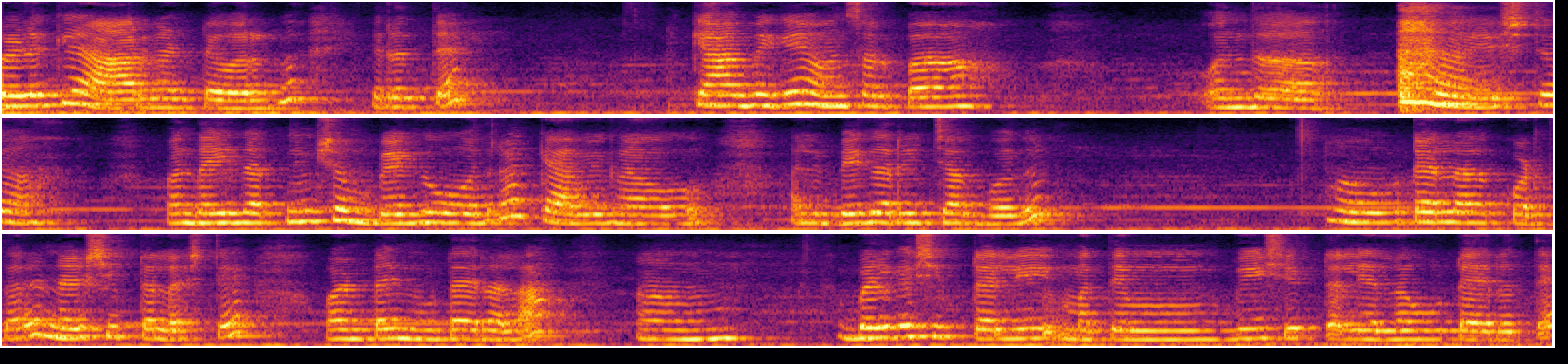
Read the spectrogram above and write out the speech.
ಬೆಳಗ್ಗೆ ಆರು ಗಂಟೆವರೆಗೂ ಇರುತ್ತೆ. ಕ್ಯಾಬಿಗೆ ಒಂದು ಸ್ವಲ್ಪ ಒಂದು ಎಷ್ಟು, ಒಂದು ಐದು, ಹತ್ತು ನಿಮಿಷ ಬೇಗ ಹೋದ್ರೆ ಕ್ಯಾಬಿಗೆ ನಾವು ಅಲ್ಲಿ ಬೇಗ ರೀಚ್ ಆಗ್ಬೋದು. ಊಟ ಎಲ್ಲ ಕೊಡ್ತಾರೆ. ನೈಟ್ ಶಿಫ್ಟಲ್ಲಿ ಅಷ್ಟೇ. ಒನ್ ಟೈಮ್ ಊಟ ಇರಲ್ಲ. ಬೆಳಗ್ಗೆ ಶಿಫ್ಟಲ್ಲಿ ಮತ್ತು ಬಿ ಶಿಫ್ಟಲ್ಲಿ ಎಲ್ಲ ಊಟ ಇರುತ್ತೆ.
